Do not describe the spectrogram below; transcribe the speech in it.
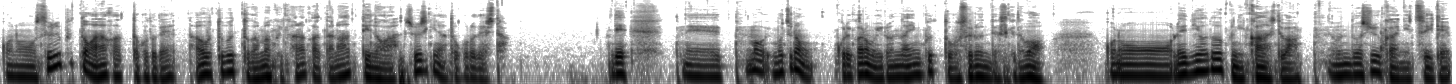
このスループットがなかったことで、アウトプットがうまくいかなかったなっていうのが正直なところでした。で、えー、ま、もちろんこれからもいろんなインプットをするんですけどもこのレディオトークに関しては運動習慣について、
